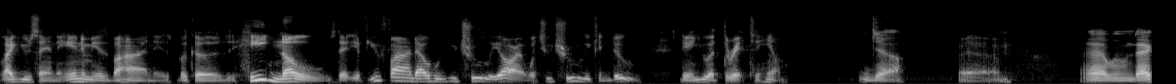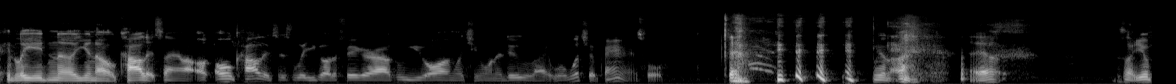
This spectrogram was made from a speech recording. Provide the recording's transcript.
like you saying, the enemy is behind this because he knows that if you find out who you truly are and what you truly can do, then you're a threat to him. Yeah. Um, yeah, I mean, that could lead in, uh, you know, college saying, oh, oh, college is where you go to figure out who you are and what you want to do. Like, well, what's your parents for? you know? Yeah. So your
